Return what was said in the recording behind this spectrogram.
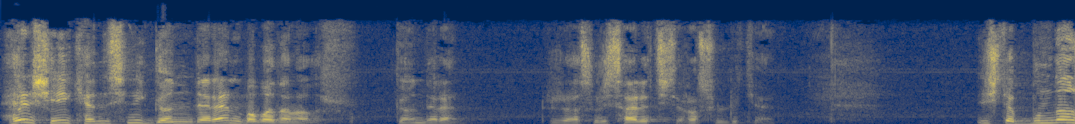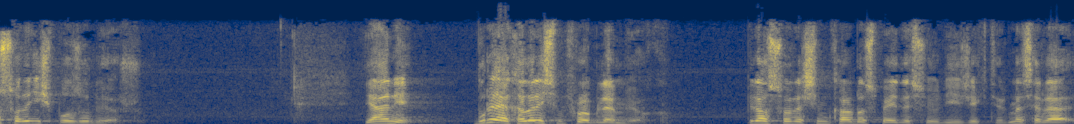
Her şeyi kendisini gönderen babadan alır. Gönderen. Ras- Risalet işte, Resullük yani. İşte bundan sonra iş bozuluyor. Yani buraya kadar hiçbir problem yok. Biraz sonra şimdi Carlos Bey de söyleyecektir. Mesela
